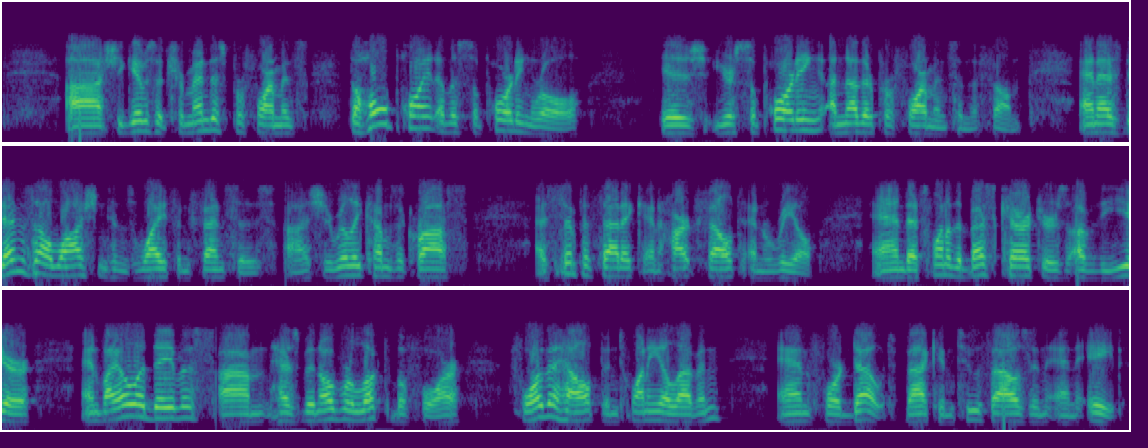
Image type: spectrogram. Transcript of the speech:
Uh, she gives a tremendous performance. The whole point of a supporting role is you're supporting another performance in the film. And as Denzel Washington's wife in Fences, uh, she really comes across as sympathetic and heartfelt and real. And that's one of the best characters of the year. And Viola Davis um, has been overlooked before for The Help in 2011 and for Doubt back in 2008.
